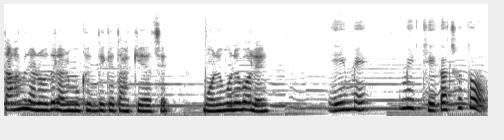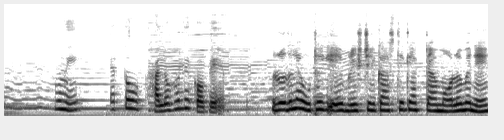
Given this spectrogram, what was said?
তাহমিনা রোদেলার মুখের দিকে তাকিয়ে আছে। মনে মনে বলে এই মেয়ে তুমি ঠিক আছো তো? তুমি এত ভালো হলে কবে? রোদেলা উঠে গিয়ে বৃষ্টির কাছ থেকে একটা মলম এনে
